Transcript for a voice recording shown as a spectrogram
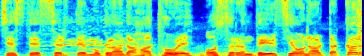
ਜਿਸ ਦੇ ਸਿਰ ਤੇ ਮੁਗਲਾਂ ਦਾ ਹੱਥ ਹੋਵੇ ਉਸ ਰਣਧੀਰ ਸਿੰਘ ਨਾਲ ਟੱਕਰ।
